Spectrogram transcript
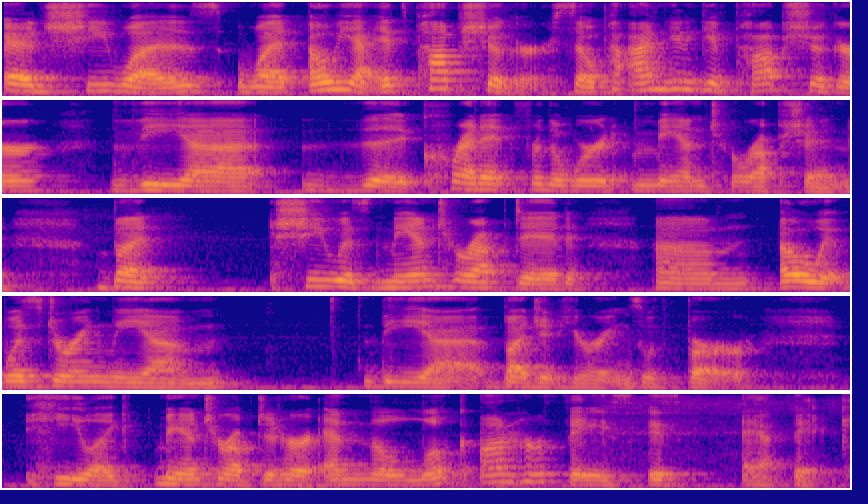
and she was what? Oh yeah, it's Pop Sugar. So I'm gonna give Pop Sugar the uh, the credit for the word manterruption, but she was manterrupted. Um, oh, it was during the um, the uh, budget hearings with Burr. He like manterrupted her, and the look on her face is epic,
